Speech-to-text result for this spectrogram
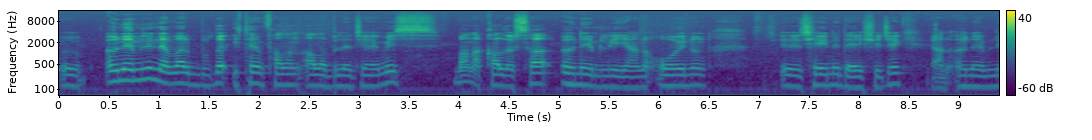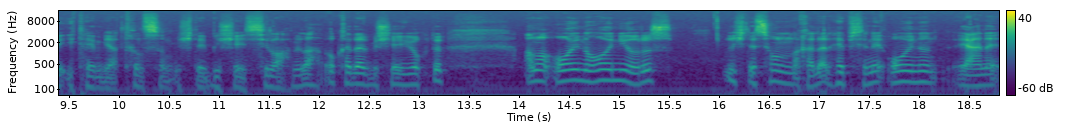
E, önemli ne var burada item falan alabileceğimiz? Bana kalırsa önemli yani oyunun e, şeyini değişecek. Yani önemli item ya tılsım işte bir şey silah milah o kadar bir şey yoktur. Ama oyunu oynuyoruz. İşte sonuna kadar hepsini oyunun yani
